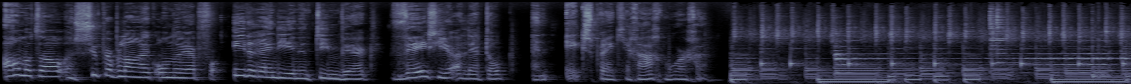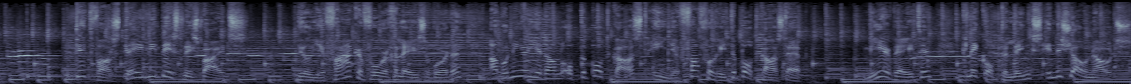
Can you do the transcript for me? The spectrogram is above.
Al met al een superbelangrijk onderwerp voor iedereen die in een team werkt. Wees hier alert op en ik spreek je graag morgen. Dit was Daily Business Bites. Wil je vaker voorgelezen worden? Abonneer je dan op de podcast in je favoriete podcast-app. Meer weten? Klik op de links in de show notes.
